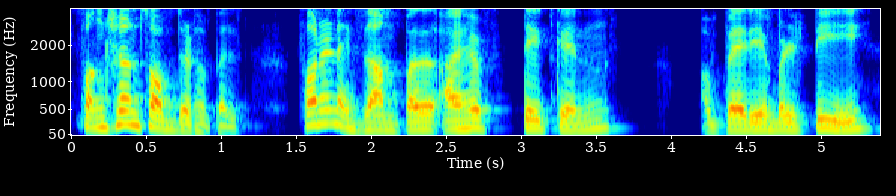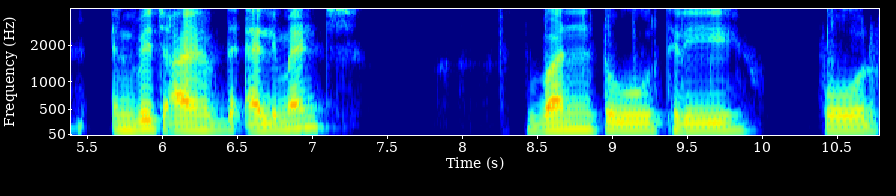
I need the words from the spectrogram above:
functions of the tuple. For an example I have taken a variable t in which I have the elements 1 2 3 4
